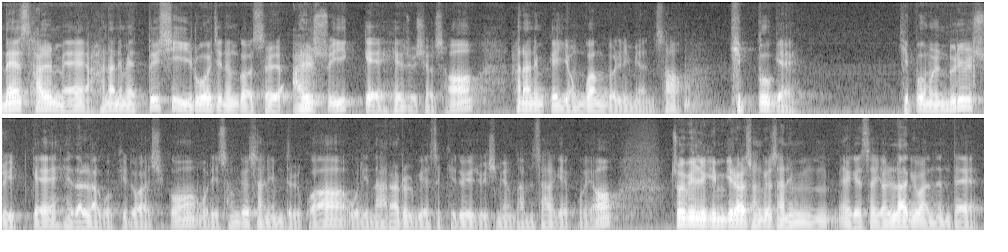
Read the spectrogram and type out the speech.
내 삶에 하나님의 뜻이 이루어지는 것을 알 수 있게 해주셔서 하나님께 영광 돌리면서 기쁘게 기쁨을 누릴 수 있게 해달라고 기도하시고 우리 선교사님들과 우리 나라를 위해서 기도해 주시면 감사하겠고요. 조빌리 김기라 선교사님에게서 연락이 왔는데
